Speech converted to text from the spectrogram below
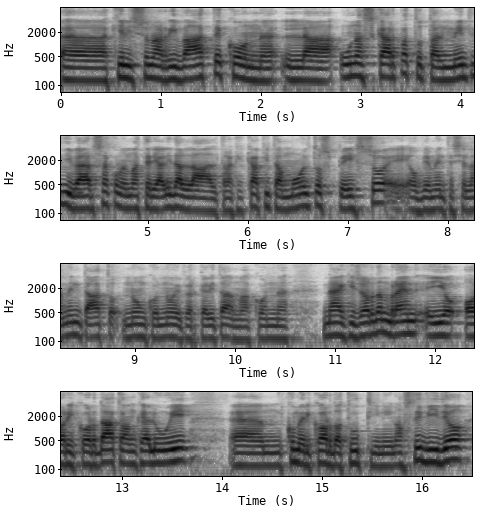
eh, che gli sono arrivate con la, una scarpa totalmente diversa come materiali dall'altra, che capita molto spesso e ovviamente si è lamentato, non con noi per carità, ma con Nike Jordan Brand. E io ho ricordato anche a lui, ehm, come ricordo a tutti nei nostri video,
